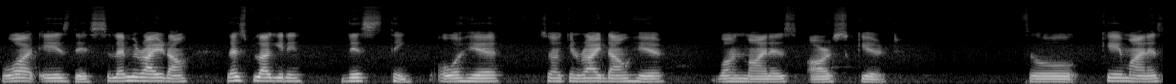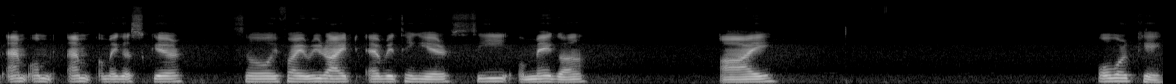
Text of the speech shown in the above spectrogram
what is this. So let me write it down. Let's plug it in this thing over here. So I can write down here 1 minus r squared. So k minus m, om m omega square. So if I rewrite everything here c omega i over k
